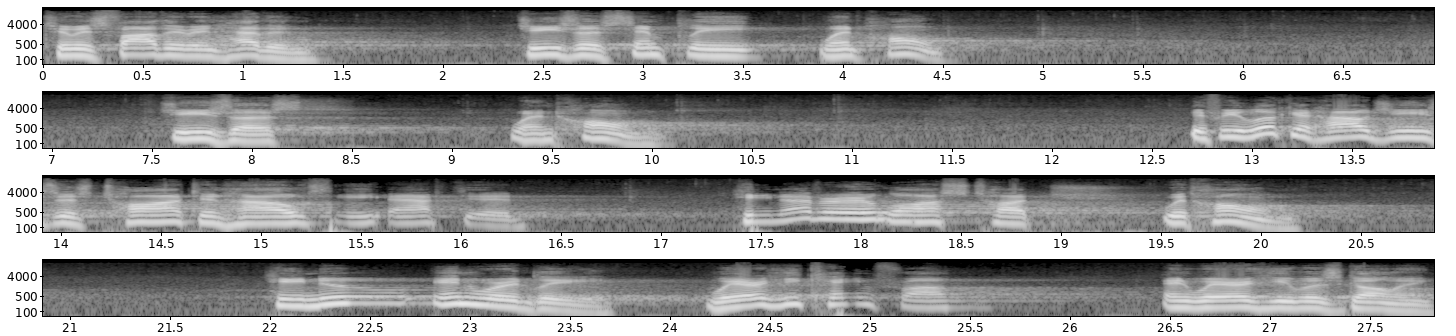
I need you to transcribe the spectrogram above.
to his Father in heaven, Jesus simply went home. Jesus went home. If we look at how Jesus taught and how he acted, he never lost touch with home. He knew inwardly where he came from and where he was going.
